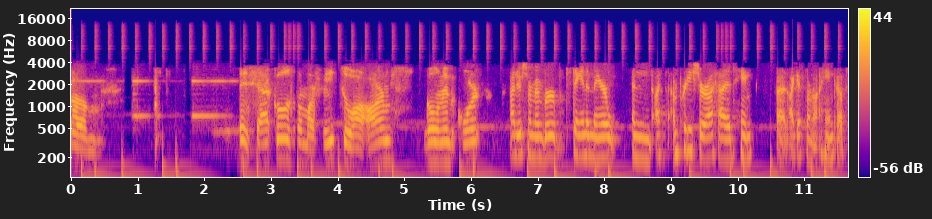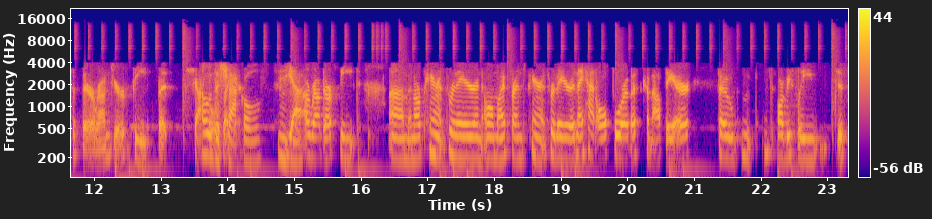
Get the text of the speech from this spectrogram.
um, in shackles from our feet to our arms going into court. I just remember standing there, and I, I'm pretty sure I had hand. Uh, I guess they're not handcuffs if they're around your feet, but shackles. Oh, the I guess. shackles. Mhm. Yeah, around our feet. Um, and our parents were there, and all my friends' parents were there, and they had all four of us come out there. So obviously, just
